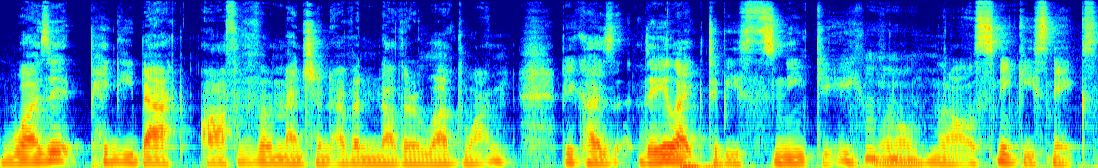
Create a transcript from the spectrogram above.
was it piggybacked off of a mention of another loved one? Because they like to be sneaky mm-hmm. little well sneaky snakes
